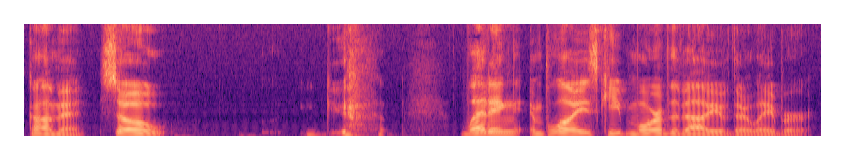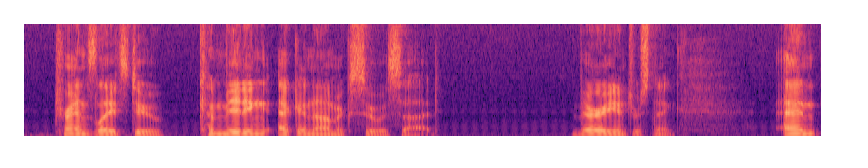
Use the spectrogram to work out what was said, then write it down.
Comment. So, letting employees keep more of the value of their labor translates to committing economic suicide. Very interesting. And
